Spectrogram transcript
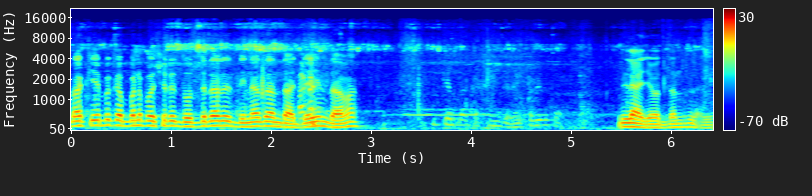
ਬਾਕੀ ਇਹ ਵੀ ਕੱਬਨ ਪੁੱਛ ਰਹੇ ਦੁੱਧ ਦਾ ਤੇ ਦਿਨਾਂ ਦਾ ਅੰਦਾਜ਼ਾ ਹੀ ਹੁੰਦਾ ਵਾ। ਲੈ ਜਾਓ ਉਦੋਂ ਲੈ ਜਾਓ।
